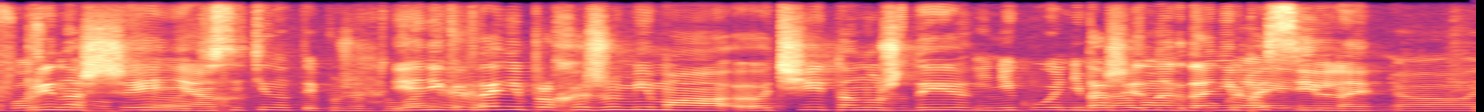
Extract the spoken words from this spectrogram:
в приношениях. Я никогда не прохожу мимо чьей-то нужды, не даже иногда непосильной. на,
